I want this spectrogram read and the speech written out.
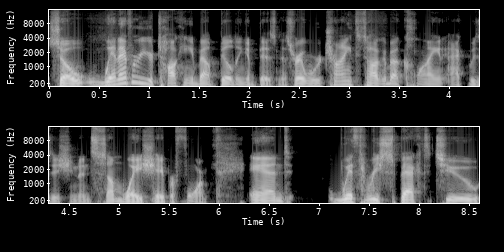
So, whenever you're talking about building a business, right, we're trying to talk about client acquisition in some way, shape, or form. And with respect to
